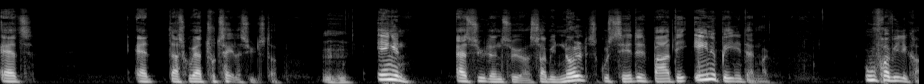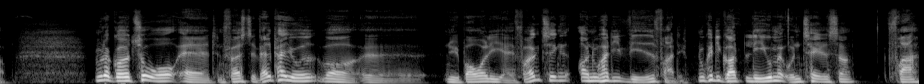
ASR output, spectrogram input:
at, at der skulle være total asylstop. Mm-hmm. Ingen asylansøgere, som i nul skulle sætte bare det ene ben i Danmark. Ufravillig krav. Nu er der gået to år af den første valgperiode, hvor øh, Nye Borgerlige er i Folketinget, og nu har de vedet fra det. Nu kan de godt leve med undtagelser fra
